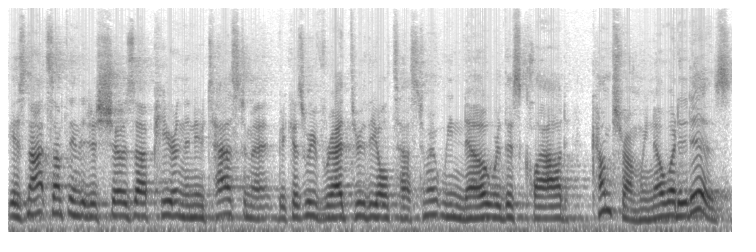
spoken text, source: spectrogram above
is not something that just shows up here in the New Testament because we've read through the Old Testament. We know where this cloud comes from, we know what it is.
